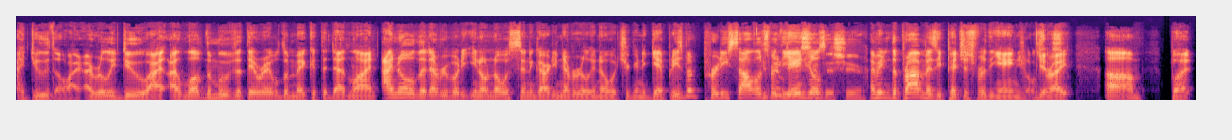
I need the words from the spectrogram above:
I do though. I, I really do. I, I love the move that they were able to make at the deadline. I know that everybody, you know, Noah Syndergaard, you never really know what you're going to get, but he's been pretty solid He's for the Angels this year. I mean, the problem is he pitches for the Angels, Yes. right? Um, but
